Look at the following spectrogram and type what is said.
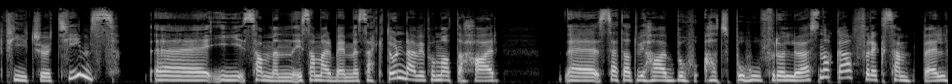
feature teams i, sammen, i samarbeid med sektoren, der vi på en måte har sett at vi har behov, hatt behov for å løse noe, eksempel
